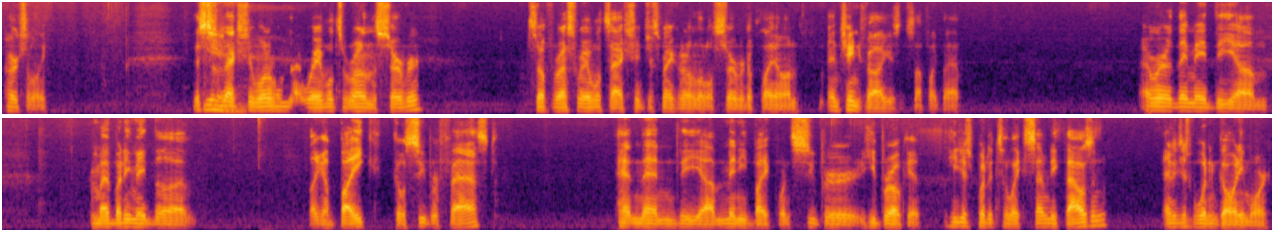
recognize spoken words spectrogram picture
personally. This is actually one of them that we're able to run on the server. So for us, we're able to actually just make our own little server to play on and change values and stuff like that. I remember they made the um, my buddy made the like a bike go super fast and then the uh, mini bike went super. He broke it. He just put it to like seventy thousand, and it just wouldn't go anymore.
